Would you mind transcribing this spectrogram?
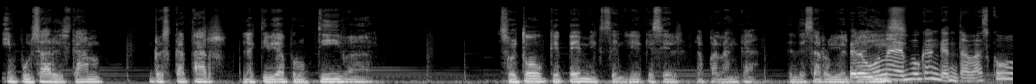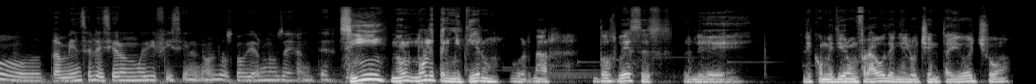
impulsar el campo, rescatar la actividad productiva, sobre todo que Pemex tendría que ser la palanca del desarrollo del Pero país. Pero una época en que en Tabasco también se le hicieron muy difícil, ¿no? Los gobiernos de antes. Sí, no, no le permitieron gobernar. Dos veces le, le cometieron fraude en el 88,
